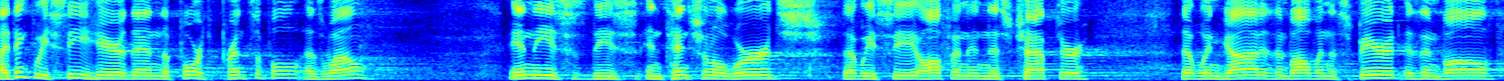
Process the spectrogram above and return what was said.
I think we see here then the fourth principle as well. In these, these intentional words that we see often in this chapter, that when God is involved, when the Spirit is involved,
